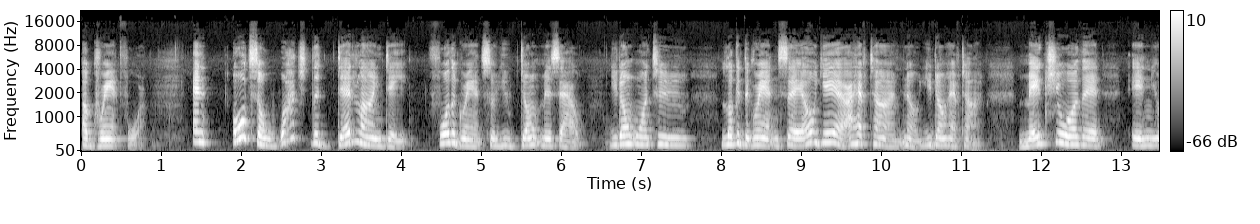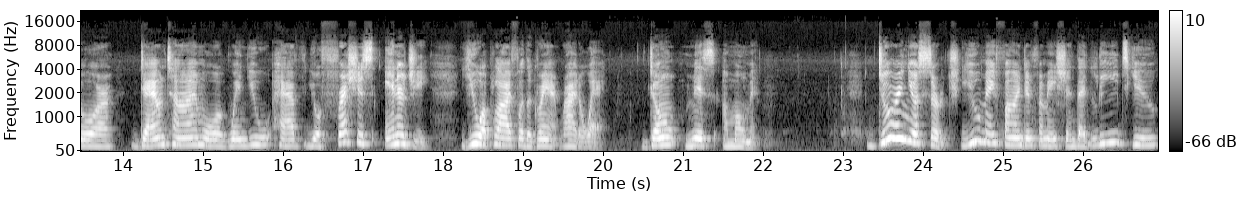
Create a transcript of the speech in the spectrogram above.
a grant for. And also watch the deadline date for the grant so you don't miss out. You don't want to look at the grant and say, oh, yeah, I have time. No, you don't have time. Make sure that in your downtime or when you have your freshest energy, you apply for the grant right away. Don't miss a moment. During your search, you may find information that leads you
